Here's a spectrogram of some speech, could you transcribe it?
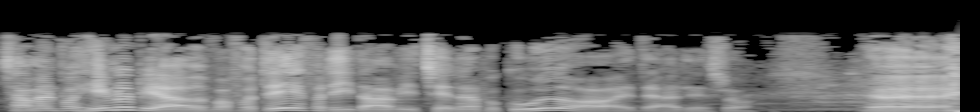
Tager man på Himmelbjerget, hvorfor det? Fordi der er vi tættere på Gud, og der er det så. Øh,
